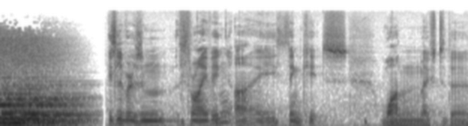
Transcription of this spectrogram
Is liberalism thriving? I think it's won most of the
